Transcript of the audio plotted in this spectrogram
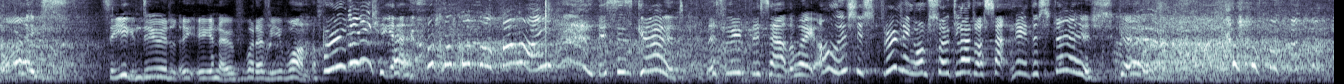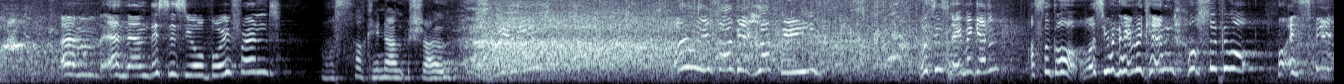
nice. So you can do, you know, whatever you want. Really? Yeah. Hi. This is good. Let's move this out of the way. Oh, this is thrilling. I'm so glad I sat near the stairs. Good. um, and then this is your boyfriend? Oh, fucking hope so. really? Oh, if I get lucky. What's his name again? I forgot. What's your name again? I forgot. What is it?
